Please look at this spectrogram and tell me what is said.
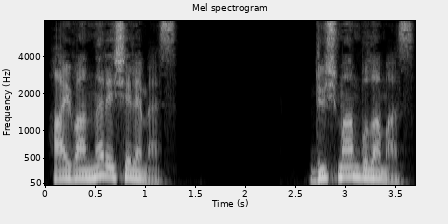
Hayvanlar eşelemez. Düşman bulamaz.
